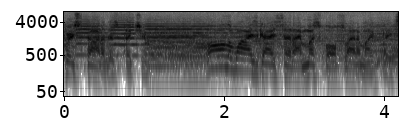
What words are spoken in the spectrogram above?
First started this picture, all the wise guys said I must fall flat on my face.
